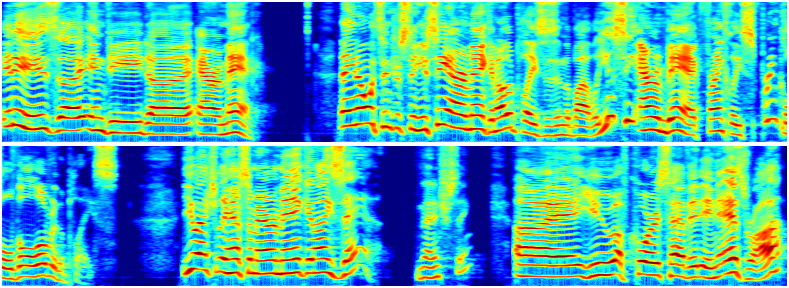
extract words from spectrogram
it is uh, indeed uh, Aramaic. Now, you know what's interesting? You see Aramaic in other places in the Bible. You see Aramaic, frankly, sprinkled all over the place. You actually have some Aramaic in Isaiah. Isn't that interesting? Uh, you, of course, have it in Ezra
